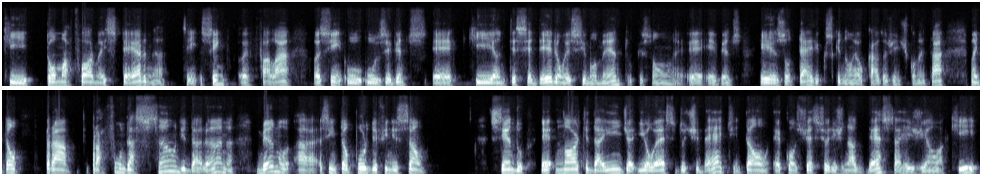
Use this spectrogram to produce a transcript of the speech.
que toma forma externa, sem, sem é, falar assim, o, os eventos é, que antecederam esse momento, que são é, eventos esotéricos, que não é o caso a gente comentar, mas então, para a fundação de Dharana, mesmo assim, então, por definição, sendo é, norte da Índia e oeste do Tibete, então é como se tivesse originado dessa região aqui,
